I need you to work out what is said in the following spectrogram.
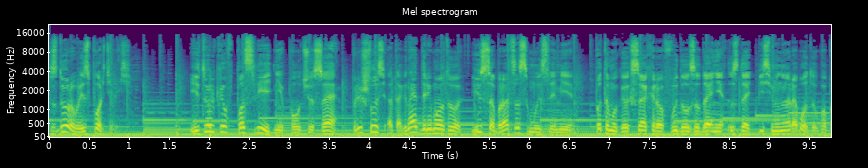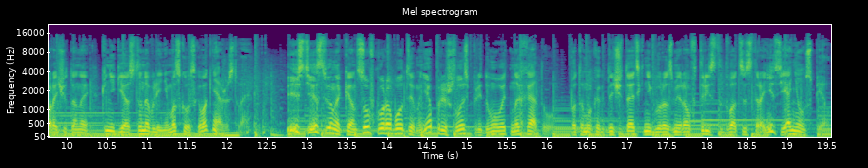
здорово испортились. И только в последние полчаса пришлось отогнать дремоту и собраться с мыслями, потому как Сахаров выдал задание сдать письменную работу по прочитанной книге о становлении Московского княжества. Естественно, концовку работы мне пришлось придумывать на ходу, потому как дочитать книгу размером в 320 страниц я не успел.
